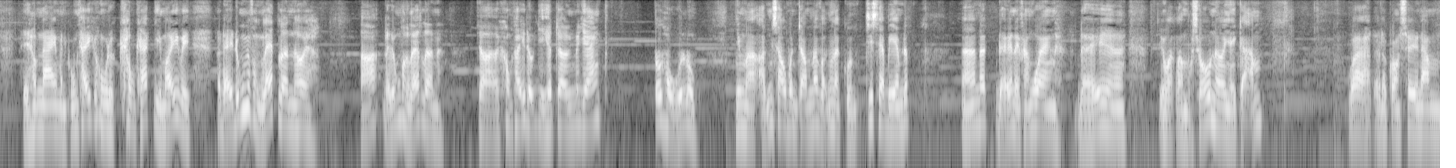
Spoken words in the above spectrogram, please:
Thì hôm nay mình cũng thấy không được không khác gì mấy vì nó để đúng cái phần led lên thôi à. Đó để đúng phần led lên à. trời không thấy được gì hết trơn nó dán tối hù luôn. Nhưng mà ẩn sâu bên trong nó vẫn là chiếc xe BMW đó, nó để này phản quang nè để uh, hoặc là một số nơi nhạy cảm. Và wow, đây là con C5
